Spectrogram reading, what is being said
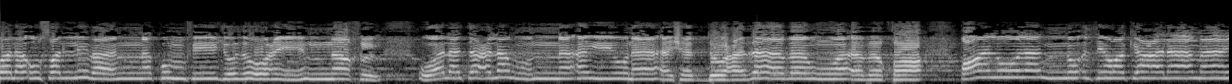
ولأصلبنكم في جذوع النخل ولتعلمن أينا أشد عذابا وأبقى قالوا لن نؤثرك على ما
